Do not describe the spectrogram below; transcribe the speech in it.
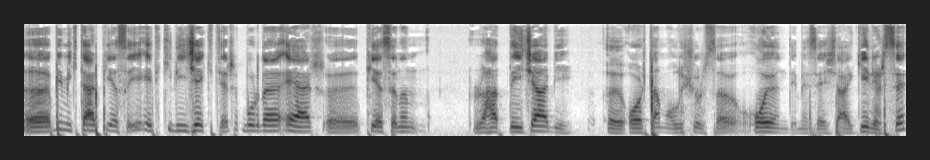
e, bir miktar piyasayı etkileyecektir. Burada eğer e, piyasanın rahatlayacağı bir e, ortam oluşursa, o yönde mesajlar gelirse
